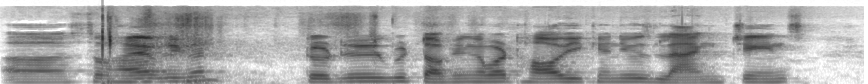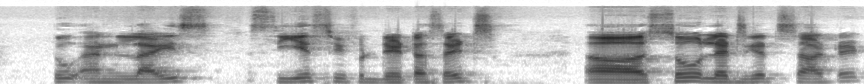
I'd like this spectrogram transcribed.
Uh, so hi everyone. Today we'll be talking about how we can use LangChains to analyze CSV for datasets. Uh, so let's get started.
